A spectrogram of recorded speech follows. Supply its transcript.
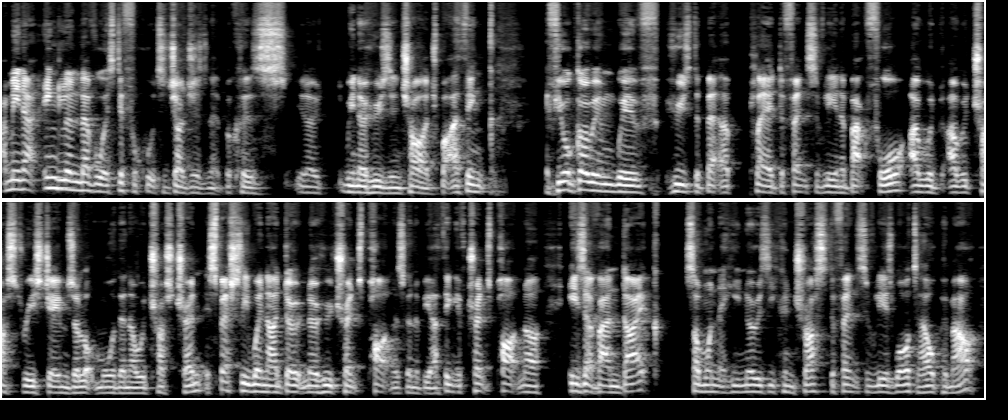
I mean, at England level, it's difficult to judge, isn't it? Because you know we know who's in charge. But I think if you're going with who's the better player defensively in a back four, I would I would trust Reece James a lot more than I would trust Trent, especially when I don't know who Trent's partner is going to be. I think if Trent's partner is a Van Dijk, someone that he knows he can trust defensively as well to help him out,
